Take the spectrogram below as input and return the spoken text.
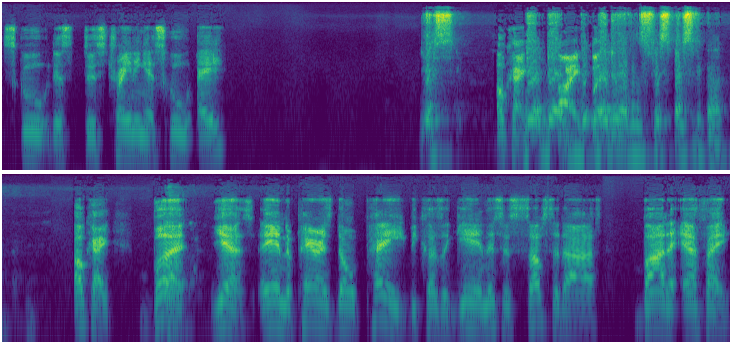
school this this training at school A? yes, Okay, they, they, all right, they, but they do have a specific one. Okay, but yes, and the parents don't pay because again, this is subsidized by the FA,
